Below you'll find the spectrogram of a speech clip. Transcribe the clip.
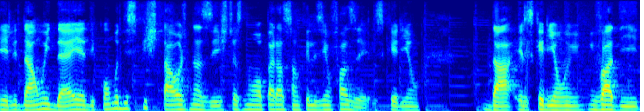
ele dá uma ideia de como despistar os nazistas numa operação que eles iam fazer, eles queriam dar, eles queriam invadir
